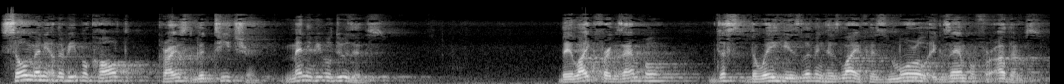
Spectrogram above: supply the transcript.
So many other people called Christ a good teacher. Many people do this. They like, for example, just the way he is living his life, his moral example for others.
